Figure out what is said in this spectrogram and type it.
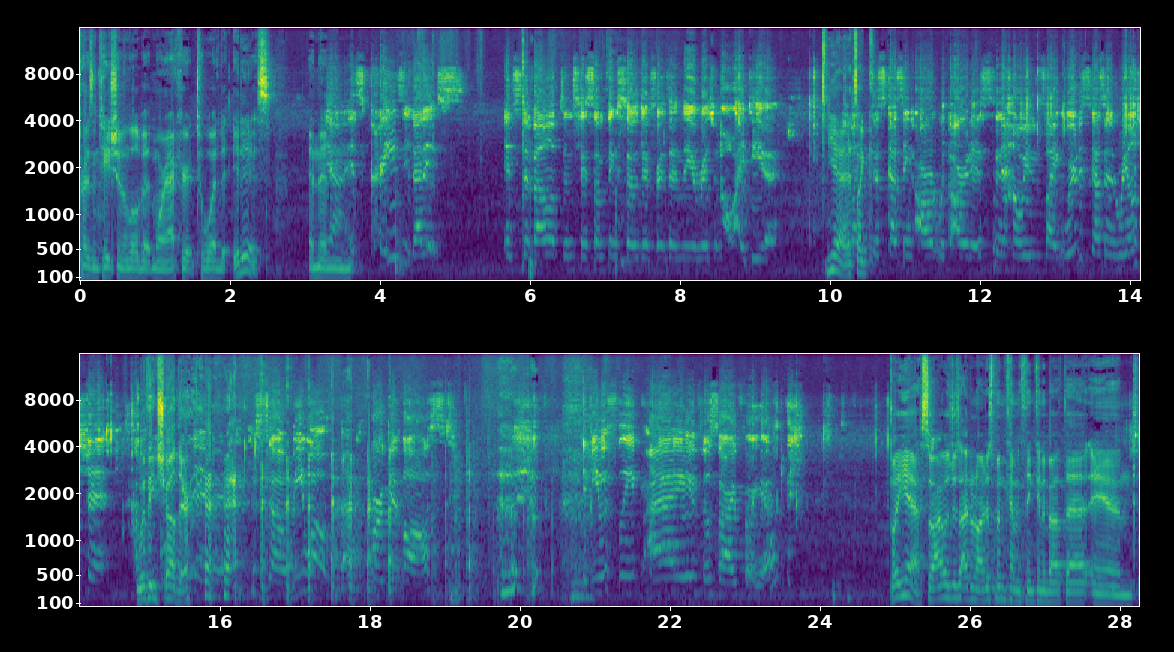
presentation a little bit more accurate to what it is, and then Yeah, it's crazy that it's it's developed into something so different than the original idea. yeah, it's like discussing art with artists. Now he's like, we're discussing real shit with each other. so be woke or get lost. if you asleep, I feel sorry for you. But yeah, so I was just I don't know, I just been kind of thinking about that and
